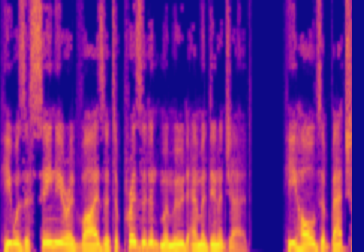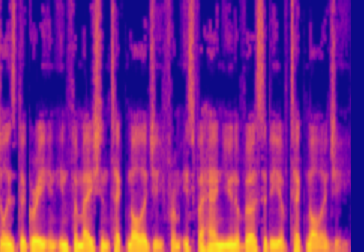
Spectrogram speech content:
He was a senior advisor to President Mahmoud Ahmadinejad. He holds a bachelor's degree in information technology from Isfahan University of Technology.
